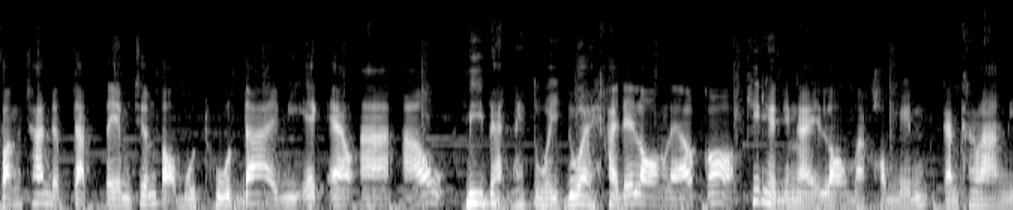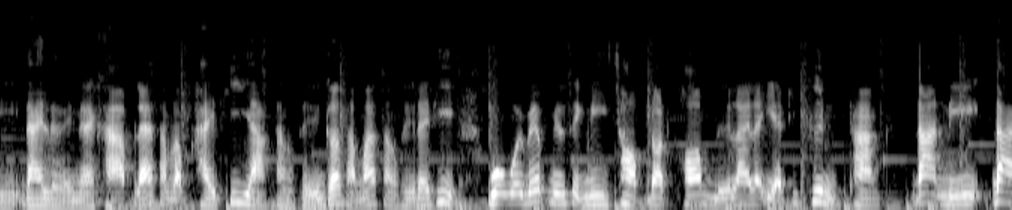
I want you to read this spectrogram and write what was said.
ฟังก์ชันแบบจัดเต็มเชื่อมต่อบลูทูธได้มี XLR out มีแบตในตัวอีกด้วย ใครได้ลองแล้วก็คิดเห็นยังไงลองมาคอมเมนต์กันข้างล่างนี้ได้เลยนะครับ และสำหรับใครที่อยากสั่งซื้อก็สามารถสั่งซื้อได้ที่ www.musicmeshop.com หรือรายละเอียดที่ขึ้นทางด้านนี้ได้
